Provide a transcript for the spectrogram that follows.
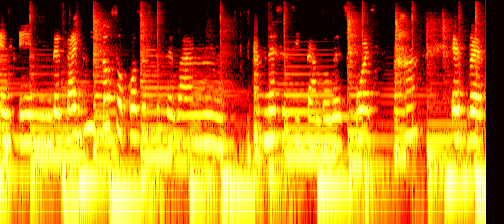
en, en detallitos o cosas que te van necesitando después. Ajá. Es ver,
